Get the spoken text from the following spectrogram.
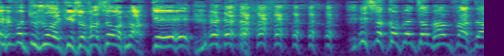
Il faut toujours qu'il se fasse remarquer complètement fada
